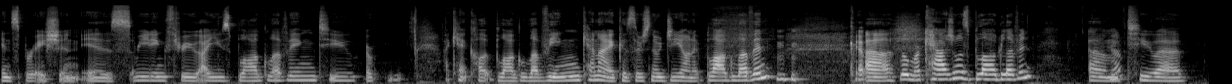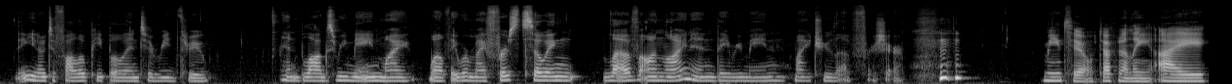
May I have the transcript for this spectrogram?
inspiration is reading through i use blog loving to or i can't call it blog loving can i because there's no g on it blog loving Yep. Uh, a little more casual is blog loving um, yep. to uh, you know to follow people and to read through. And blogs remain my well, they were my first sewing love online, and they remain my true love for sure. Me too, definitely. I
